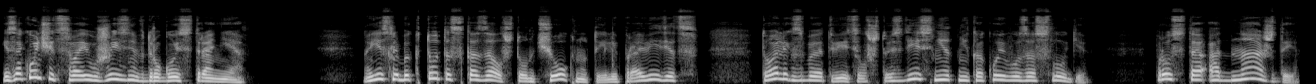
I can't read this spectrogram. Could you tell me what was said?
и закончить свою жизнь в другой стране. Но если бы кто-то сказал, что он чокнутый или провидец, то Алекс бы ответил, что здесь нет никакой его заслуги. Просто однажды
